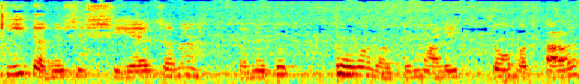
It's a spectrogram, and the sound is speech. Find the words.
kỹ cái nó sẽ xé cho nó cái nó tô tô là cũng mà đi tô nó tàu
